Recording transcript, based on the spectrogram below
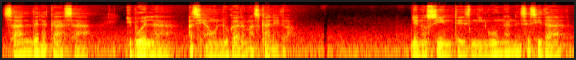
Sal de la casa y vuela hacia un lugar más cálido. Ya no sientes ninguna necesidad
